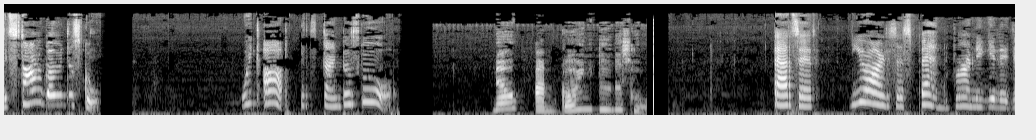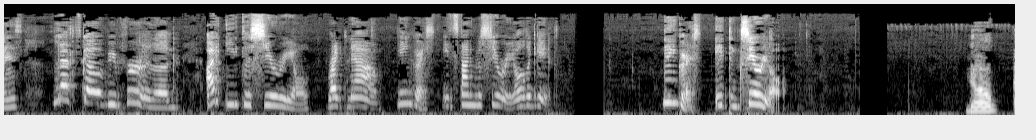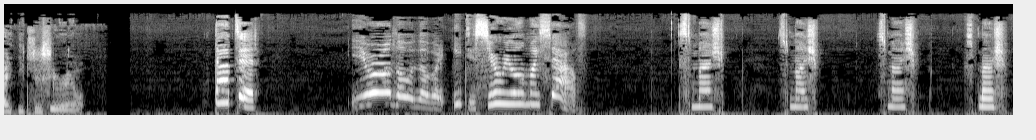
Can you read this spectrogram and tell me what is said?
it's time going to school. Wake up, it's time to school. No, I'm going to the school. That's it. You are suspended for negativeness. Let's go be further. I eat the cereal right now. Ingress, it's time for cereal to get. Ingress, eating cereal. No, I eat the cereal. That's it. You're the eat the cereal myself. Smash, smash, smash, smash,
